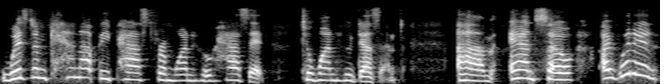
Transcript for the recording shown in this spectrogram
wisdom cannot be passed from one who has it to one who doesn't. Um, and so I wouldn't,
